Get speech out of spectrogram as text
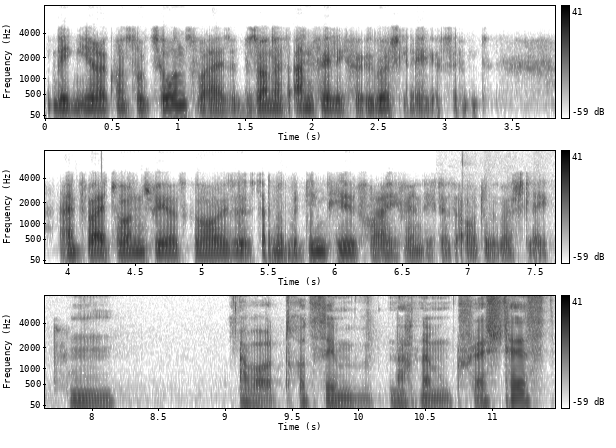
wegen ihrer Konstruktionsweise besonders anfällig für Überschläge sind. Ein zwei Tonnen schweres Gehäuse ist dann nur bedingt hilfreich, wenn sich das Auto überschlägt. Hm. Aber trotzdem, nach einem Crashtest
